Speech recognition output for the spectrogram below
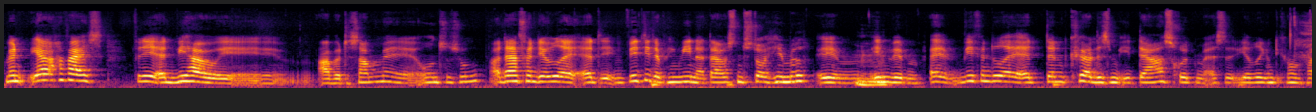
Men jeg har faktisk, fordi at vi har jo øh, arbejdet sammen med Odense Zoo, og der fandt jeg ud af, at øh, ved de der pingviner, der er jo sådan en stor himmel øh, Mhm. mm-hmm. inde ved dem. Øh, vi fandt ud af, at den kører ligesom i deres rytme. Altså, jeg ved ikke, om de kommer fra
